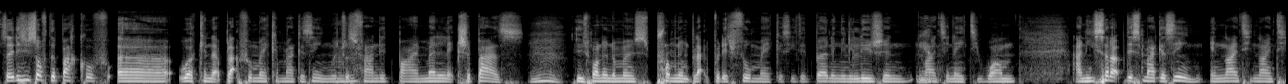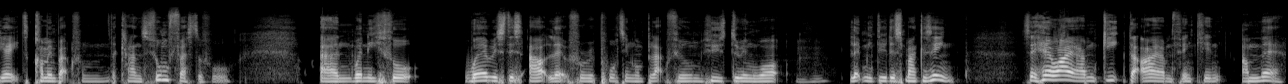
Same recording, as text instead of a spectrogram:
So this is off the back of uh, working at Black Filmmaker magazine, which was founded by Menelik Shabazz, Mm. who's one of the most prominent Black British filmmakers. He did Burning an Illusion, Yeah. 1981, and he set up this magazine in 1998, coming back from the Cannes Film Festival. And when he thought, where is this outlet for reporting on black film? Who's doing what? Mhm. Let me do this magazine. So here I am, geek that I am, thinking I'm there.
